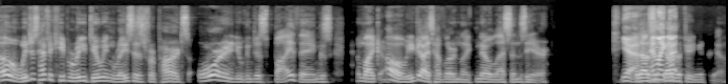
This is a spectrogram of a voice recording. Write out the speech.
oh, we just have to keep redoing races for parts, or you can just buy things. I'm like, Mhm. oh, you guys have learned like no lessons here. Yeah, But that was, and like that I, was a few years ago.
